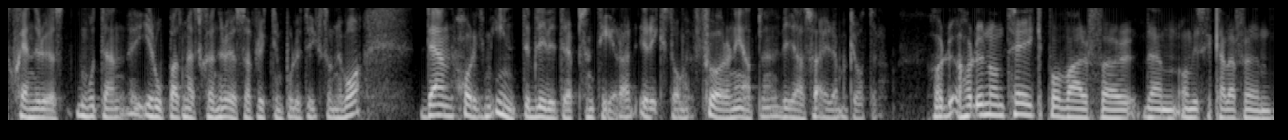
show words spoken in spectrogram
generös, mot den Europas mest generösa flyktingpolitik som det var. Den har liksom inte blivit representerad i riksdagen förrän egentligen via Sverigedemokraterna. Har du, har du någon take på varför den, om vi ska kalla för den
